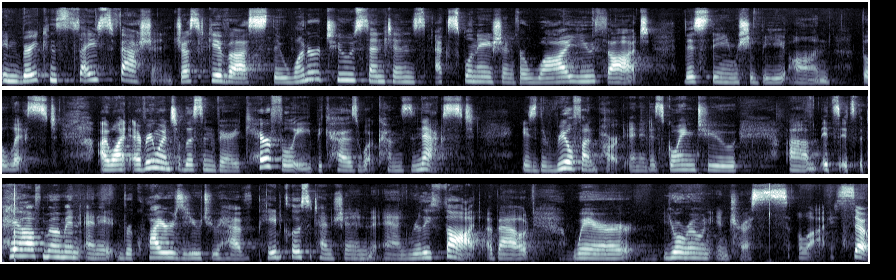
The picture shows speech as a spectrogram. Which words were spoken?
in very concise fashion, just give us the one or two sentence explanation for why you thought this theme should be on the list. I want everyone to listen very carefully because what comes next is the real fun part, and it is going to, um, it's, it's the payoff moment, and it requires you to have paid close attention and really thought about where your own interests lie. So,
